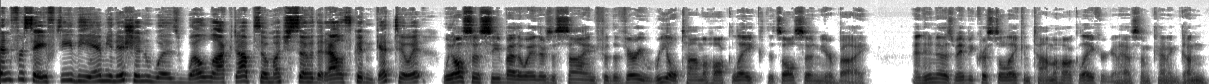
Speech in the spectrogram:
and for safety, the ammunition was well locked up, so much so that Alice couldn't get to it. We also see, by the way, there's a sign for the very real Tomahawk Lake that's also nearby. And who knows, maybe Crystal Lake and Tomahawk Lake are going to have some kind of gun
